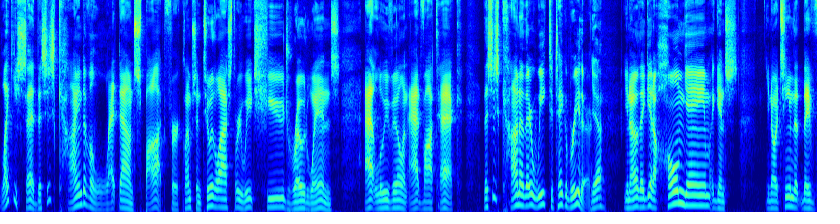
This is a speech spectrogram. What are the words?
like you said, this is kind of a letdown spot for Clemson. Two of the last three weeks, huge road wins at Louisville and at Vatech. This is kind of their week to take a breather. Yeah. You know, they get a home game against, you know, a team that they've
